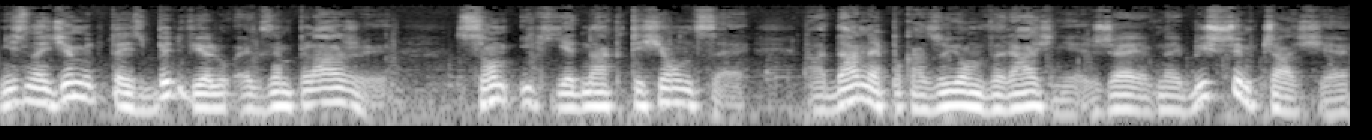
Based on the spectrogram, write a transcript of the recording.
nie znajdziemy tutaj zbyt wielu egzemplarzy. Są ich jednak tysiące, a dane pokazują wyraźnie, że w najbliższym czasie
